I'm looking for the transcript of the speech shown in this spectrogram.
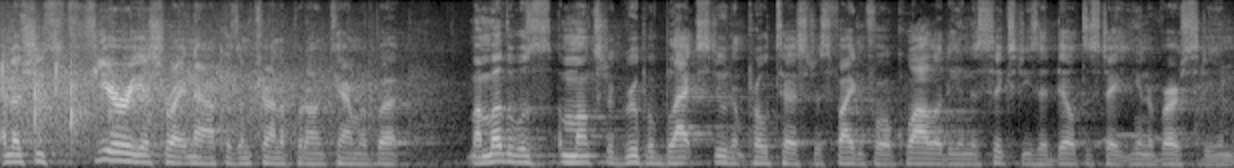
I know she's furious right now because I'm trying to put on camera, but my mother was amongst a group of black student protesters fighting for equality in the 60s at Delta State University. And,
